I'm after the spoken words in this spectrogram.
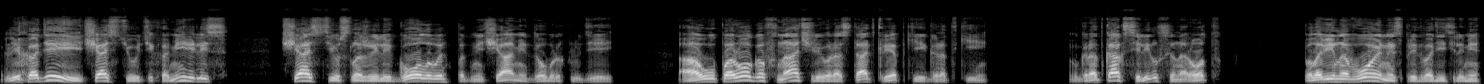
Лиходеи частью утихомирились, частью сложили головы под мечами добрых людей, а у порогов начали вырастать крепкие городки. В городках селился народ. Половина воины с предводителями,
